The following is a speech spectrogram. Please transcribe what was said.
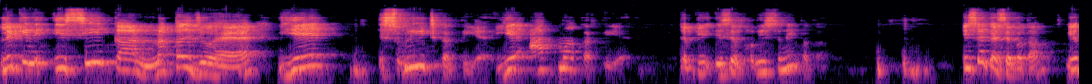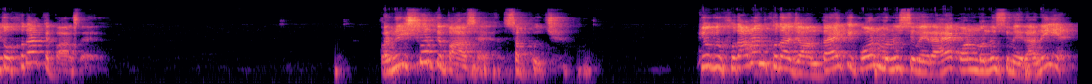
लेकिन इसी का नकल जो है, ये स्प्रीट करती है, ये आत्मा करती है, जबकि इसे भविष्य नहीं पता। इसे कैसे पता? ये तो खुदा के पास है। परमेश्वर के पास है सब कुछ। क्योंकि खुदामंद खुदा जानता है कि कौन मनुष्य मेरा है, कौन मनुष्य मेरा नहीं है।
